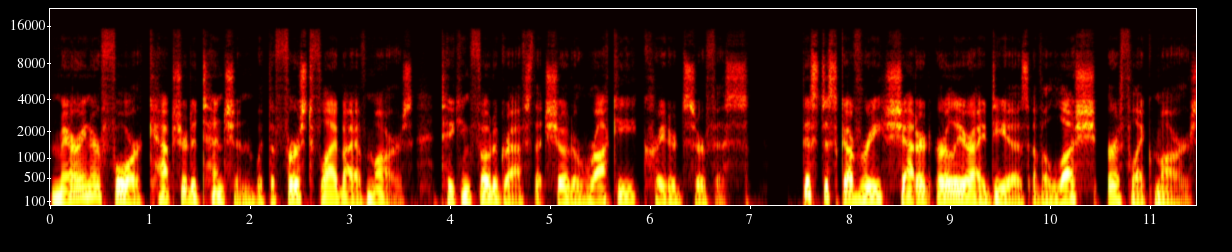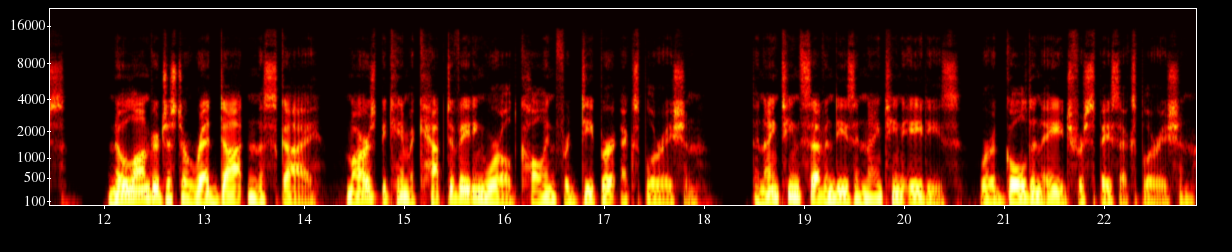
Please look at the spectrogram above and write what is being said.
Mariner 4 captured attention with the first flyby of Mars, taking photographs that showed a rocky, cratered surface. This discovery shattered earlier ideas of a lush, Earth-like Mars. No longer just a red dot in the sky, Mars became a captivating world calling for deeper exploration. The 1970s and 1980s were a golden age for space exploration.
